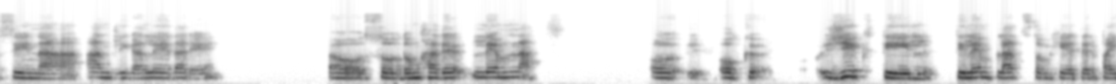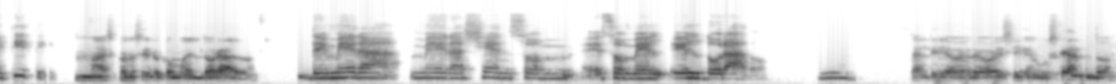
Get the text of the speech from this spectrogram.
sina andliga ledare, och så de hade lämnat och, och gick till, till en plats som heter Paititi. más conocido como El Dorado. Är mera, mera känt som, eh, som el, el Dorado. Hasta el día de hoy siguen buscando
